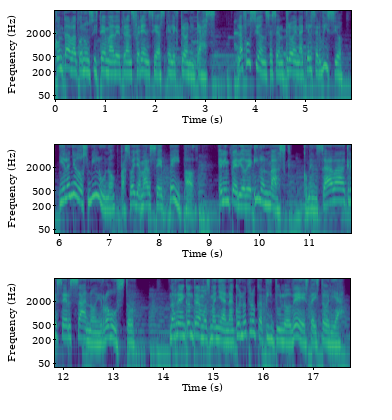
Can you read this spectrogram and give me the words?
contaba con un sistema de transferencias electrónicas. La fusión se centró en aquel servicio y el año 2001 pasó a llamarse PayPal. El imperio de Elon Musk comenzaba a crecer sano y robusto. Nos reencontramos mañana con otro capítulo de esta historia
